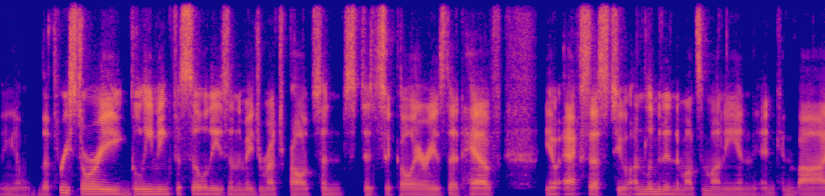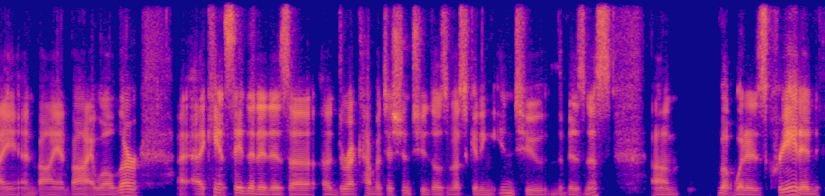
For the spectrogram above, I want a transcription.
you know, the three-story gleaming facilities in the major metropolitan statistical areas that have, you know, access to unlimited amounts of money and, and can buy and buy and buy. Well, there, I, I can't say that it is a, a, direct competition to those of us getting into the business. Um, but what it has created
